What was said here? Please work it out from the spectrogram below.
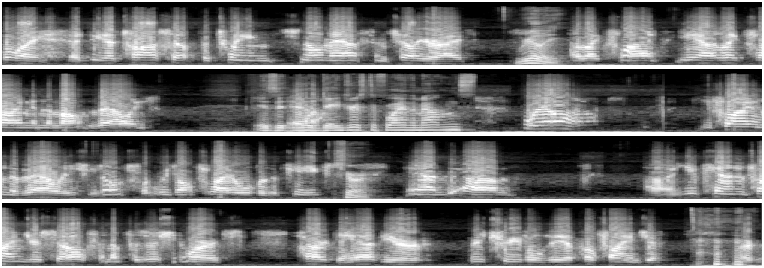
Boy, it'd be a toss up between Snowmass and Telluride. Really? I like flying. Yeah, I like flying in the mountain valleys. Is it Yeah. more dangerous to fly in the mountains? Well, you fly in the valleys. You don't. We don't fly over the peaks, Sure. and um, uh, you can find yourself in a position where it's hard to have your retrieval vehicle find you or,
